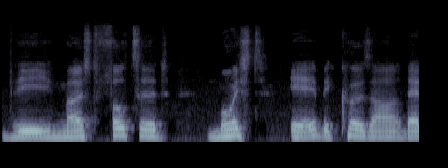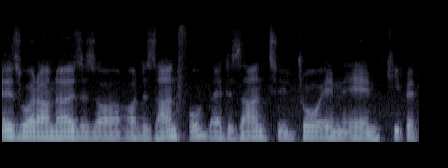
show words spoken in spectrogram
the most filtered, moist air because our, that is what our noses are, are designed for. They're designed to draw in air and keep it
